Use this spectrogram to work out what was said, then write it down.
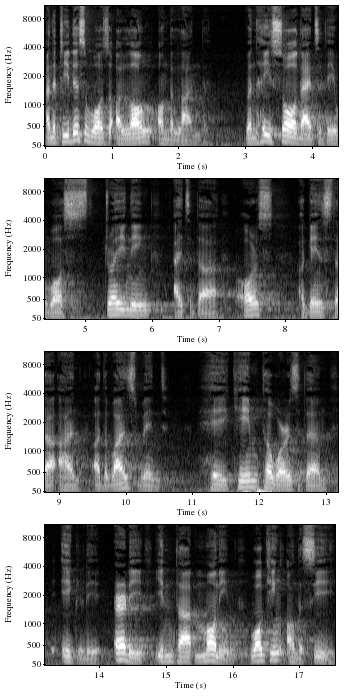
and Jesus was alone on the land. When he saw that they were straining at the oars against an advance wind, he came towards them eagerly early in the morning, walking on the sea.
